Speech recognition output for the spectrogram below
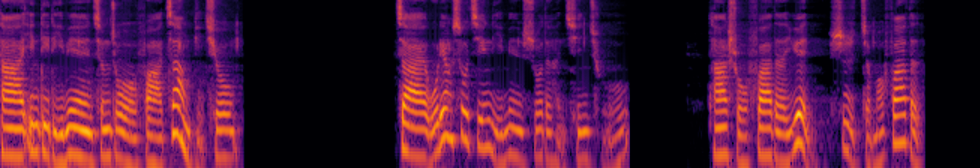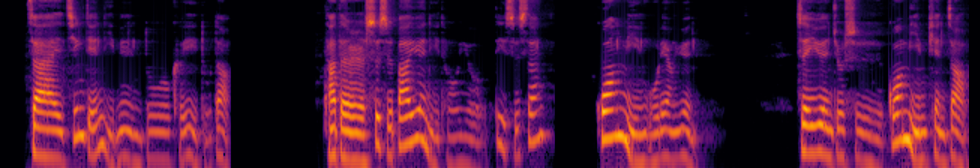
他因地里面称作法藏比丘，在《无量寿经》里面说得很清楚，他所发的愿是怎么发的，在经典里面都可以读到。他的四十八愿里头有第十三光明无量愿，这一愿就是光明遍照，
